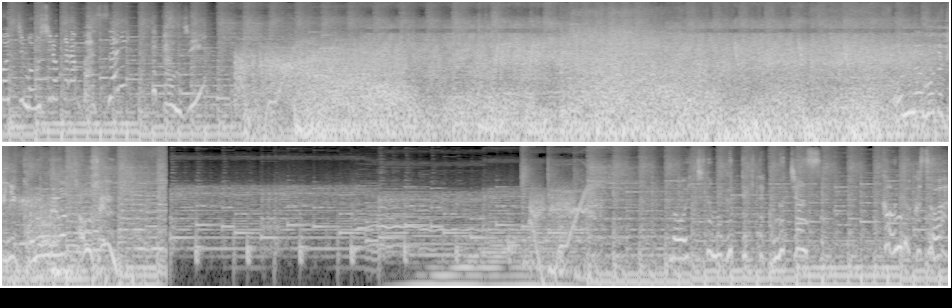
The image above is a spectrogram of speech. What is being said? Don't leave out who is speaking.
Speaker 1: こっちも後ろからバッサリって感じ？
Speaker 2: きにこの俺は倒せん！
Speaker 1: もう一度巡ってきたこのチャンス。今度こそは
